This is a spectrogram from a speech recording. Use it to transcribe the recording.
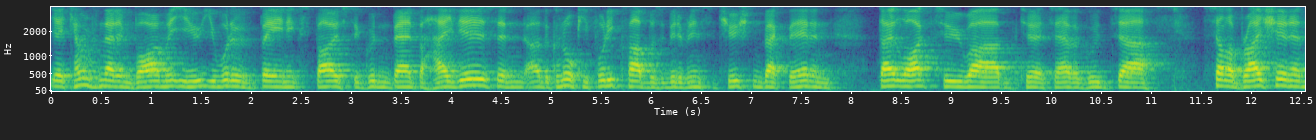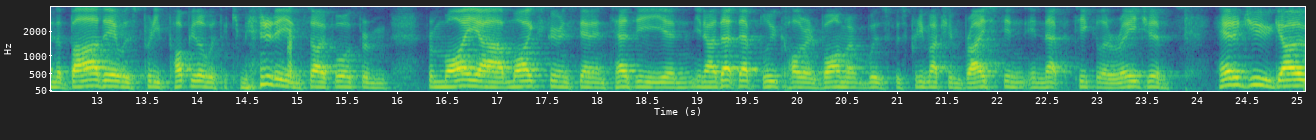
yeah, coming from that environment, you, you would have been exposed to good and bad behaviours, and uh, the Glenorchy Footy Club was a bit of an institution back then, and they liked to uh, to, to have a good uh, celebration, and the bar there was pretty popular with the community and so forth. From from my uh, my experience down in Tassie, and you know that, that blue collar environment was was pretty much embraced in, in that particular region. How did you go,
